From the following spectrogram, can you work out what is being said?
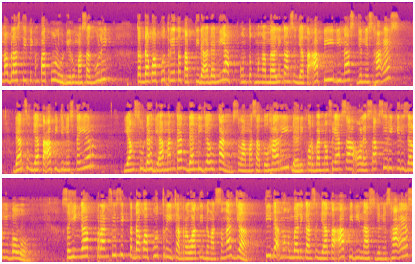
15.40 di Rumah Saguling, terdakwa Putri tetap tidak ada niat untuk mengembalikan senjata api dinas jenis HS dan senjata api jenis Steyr yang sudah diamankan dan dijauhkan selama satu hari dari korban Nofriansah oleh saksi Riki Rizal Wibowo. Sehingga peran fisik terdakwa Putri Chandrawati dengan sengaja tidak mengembalikan senjata api dinas jenis HS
